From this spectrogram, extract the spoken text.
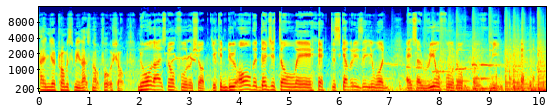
And you're promising me that's not photoshopped? No, that's not photoshopped. You can do all the digital uh, discoveries that you want. It's a real photo of me.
